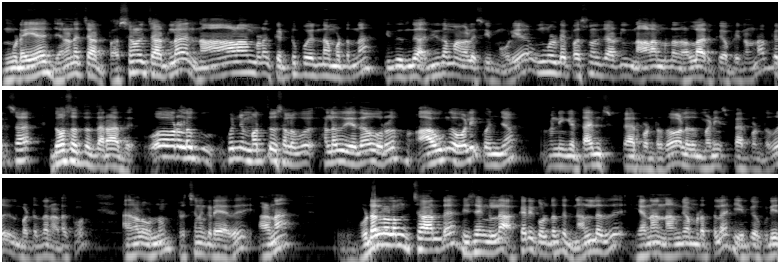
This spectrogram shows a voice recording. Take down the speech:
உங்களுடைய ஜனன சார்ட் பர்சனல் சார்ட்டில் நாலாம் இடம் கெட்டு போயிருந்தால் மட்டும்தான் இது வந்து அதீதமாக வேலை செய்யும் ஒழிய உங்களுடைய பர்சனல் சார்ட்டில் நாலாம் இடம் நல்லா இருக்குது அப்படின்னோம்னா பெருசாக தோஷத்தை தராது. ஓரளவுக்கு கொஞ்சம் மருத்துவ செலவு அல்லது ஏதோ ஒரு அவங்க வழி கொஞ்சம் நீங்கள் டைம் ஸ்பேர் பண்ணுறதோ அல்லது மணி ஸ்பேர் பண்ணுறதோ இது மட்டும்தான் நடக்கும். அதனால் ஒன்றும் பிரச்சனை கிடையாது. ஆனால் உடல்நலம் சார்ந்த விஷயங்களில் அக்கறை கொள்வது நல்லது. ஏன்னா நான்காம் இடத்துல இருக்கக்கூடிய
